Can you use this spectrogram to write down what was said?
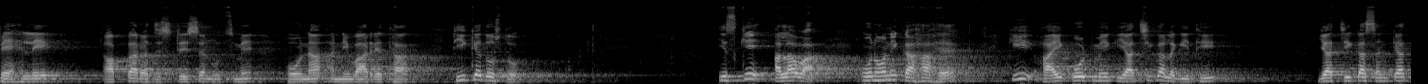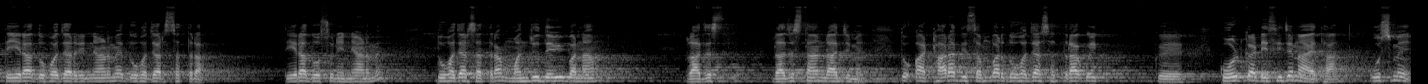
पहले आपका रजिस्ट्रेशन उसमें होना अनिवार्य था। ठीक है दोस्तों? इसके अलावा उन्होंने कहा है कि हाई कोर्ट में एक याचिका लगी थी। याचिका संख्या तेरह दो हज़ार निन्यानवे, दो हज़ार सत्रह। तेरह दो सौ निन्यानवे, दो हज़ार सत्रह, मंजू देवी बनाम राजस्थान राज्य में। तो 18 दिसंबर 2017 को एक कोर्ट का डिसीज़न आया था। उसमें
